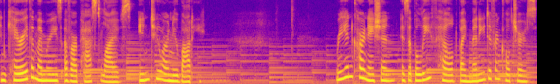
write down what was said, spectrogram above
and carry the memories of our past lives into our new body? Reincarnation is a belief held by many different cultures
